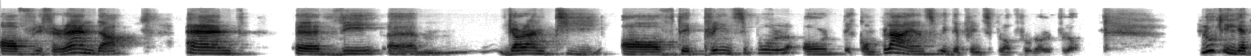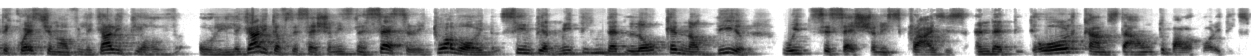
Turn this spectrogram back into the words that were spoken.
of referenda and uh, the um, guarantee of the principle or the compliance with the principle of rule of law. Looking at the question of legality of or illegality of secession is necessary to avoid simply admitting that law cannot deal with secessionist crisis and that it all comes down to power politics.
